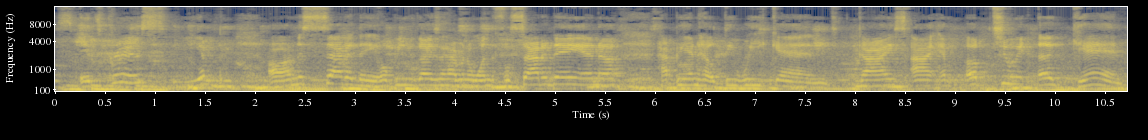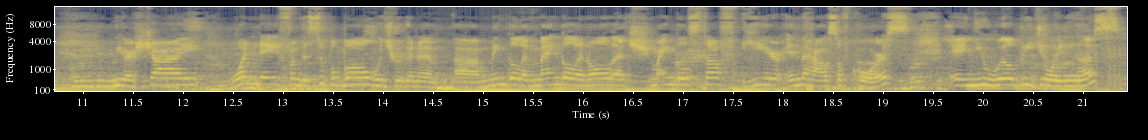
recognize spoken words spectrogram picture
It's Chris. Yep. On a Saturday. Hoping you guys are having a wonderful Saturday and a happy and healthy weekend. Guys, I am up to it again. We are shy one day from the Super Bowl, which we're gonna uh, mingle and mangle and all that schmangle stuff here in the house, of course. And you will be joining us.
